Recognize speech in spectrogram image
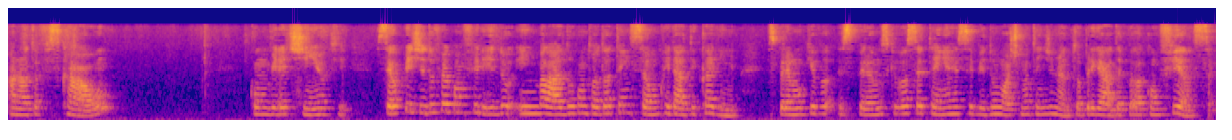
a nota fiscal com um bilhetinho aqui. Seu pedido foi conferido e embalado com toda atenção, cuidado e carinho. Esperamos que, esperamos que você tenha recebido um ótimo atendimento. Obrigada pela confiança.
